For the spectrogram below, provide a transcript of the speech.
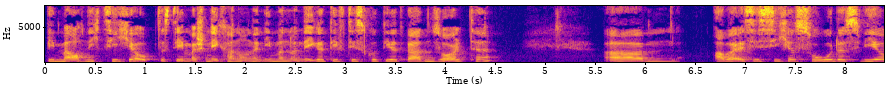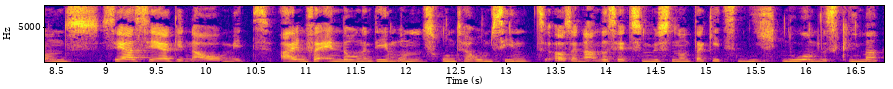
bin mir auch nicht sicher, ob das Thema Schneekanonen immer nur negativ diskutiert werden sollte. Ähm, aber es ist sicher so, dass wir uns sehr, sehr genau mit allen Veränderungen, die um uns rundherum sind, auseinandersetzen müssen. Und da geht es nicht nur um das Klima,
